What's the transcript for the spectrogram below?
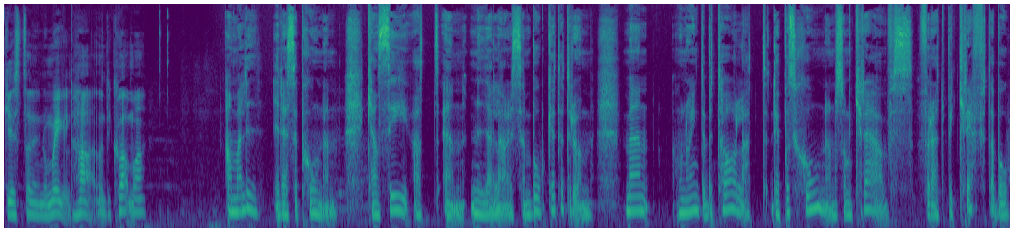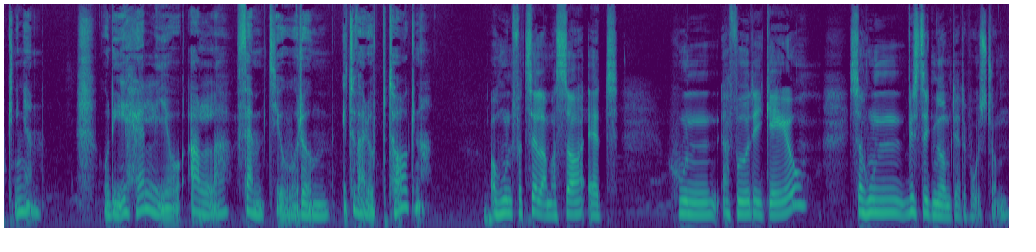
gæsterne normalt har, når de kommer. Amalie i receptionen kan se att en Mia Larsen bokat ett rum, men hon har inte betalat depositionen som krävs för att bekräfta bokningen. Och det är helg och alla 50 rum är tyvärr upptagna. Och hon berättar mig så, att hon har fått det i gave, Så hon visste inte något om det här depositum.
